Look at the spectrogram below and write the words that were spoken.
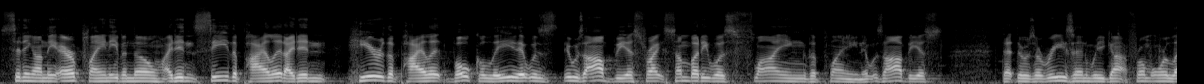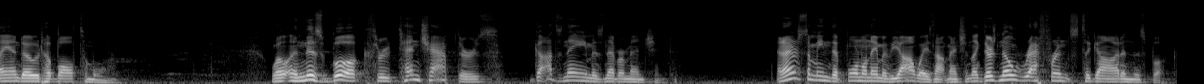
sitting on the airplane, even though I didn't see the pilot, I didn't hear the pilot vocally, it was, it was obvious, right? Somebody was flying the plane. It was obvious that there was a reason we got from Orlando to Baltimore. Well, in this book, through 10 chapters, God's name is never mentioned. And I just don't mean the formal name of Yahweh is not mentioned. Like, there's no reference to God in this book.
